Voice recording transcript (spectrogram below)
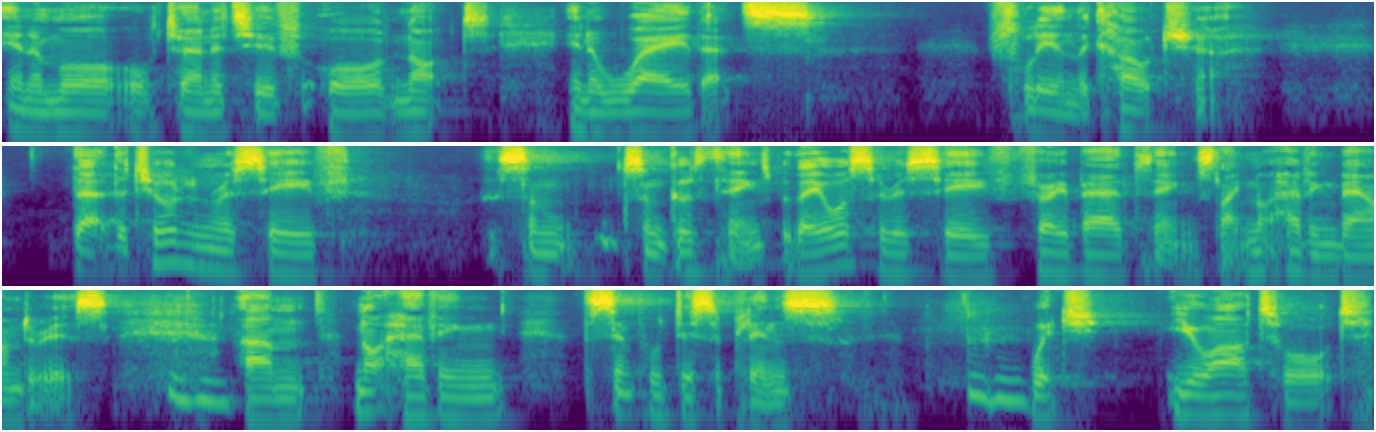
in a more alternative or not in a way that's fully in the culture that the children receive some some good things, but they also receive very bad things, like not having boundaries, mm-hmm. um, not having the simple disciplines mm-hmm. which you are taught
